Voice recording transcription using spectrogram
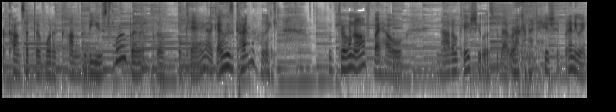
our concept of what a condom could be used for, but, but okay. Like, I was kind of like thrown off by how not okay she was with that recommendation. But anyway,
